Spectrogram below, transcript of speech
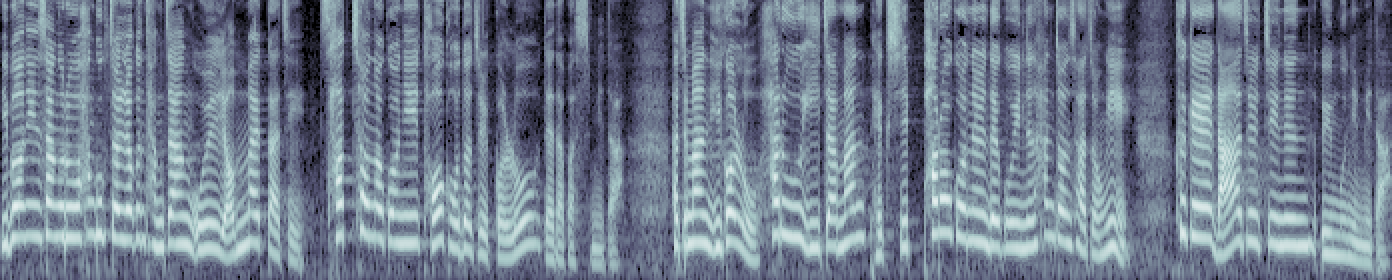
이번 인상으로 한국전력은 당장 올 연말까지 4천억 원이 더 걷어질 걸로 내다봤습니다. 하지만 이걸로 하루 이자만 118억 원을 내고 있는 한전 사정이 크게 나아질지는 의문입니다.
